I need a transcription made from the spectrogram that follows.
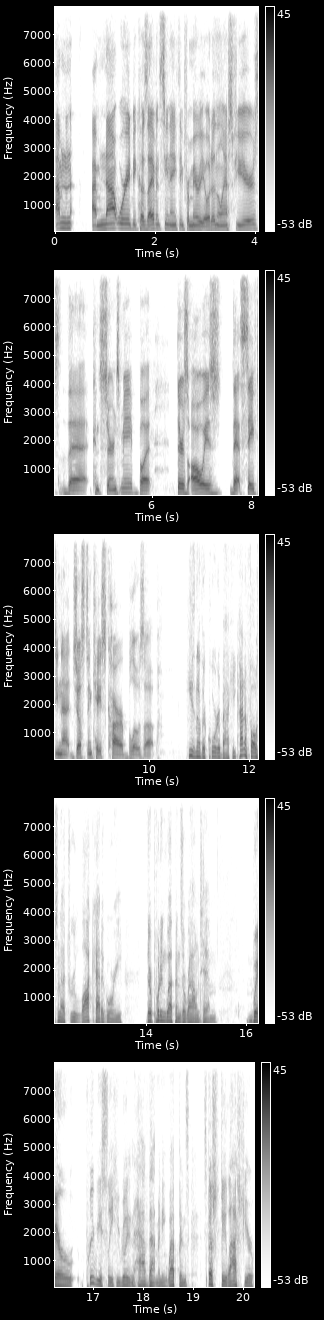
I'm I'm not worried because I haven't seen anything from Mariota in the last few years that concerns me, but there's always that safety net just in case Carr blows up. He's another quarterback. He kind of falls in that Drew Lock category. They're putting weapons around him where previously he really didn't have that many weapons, especially last year.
